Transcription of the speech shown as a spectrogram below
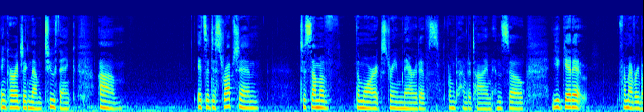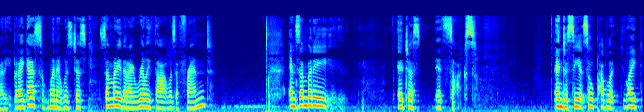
encouraging them to think. Um, it's a disruption to some of the more extreme narratives from time to time. And so you get it from everybody. But I guess when it was just somebody that I really thought was a friend and somebody, it just, it sucks and to see it so public like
